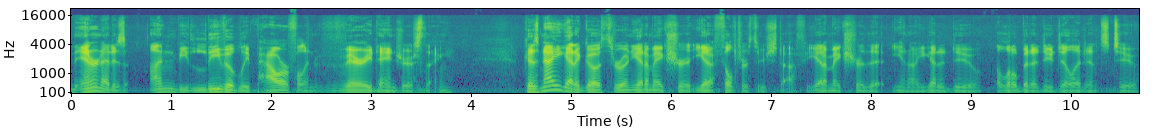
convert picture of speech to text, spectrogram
the internet is unbelievably powerful and very dangerous thing because now you got to go through and you got to make sure you got to filter through stuff. You got to make sure that you know you got to do a little bit of due diligence to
